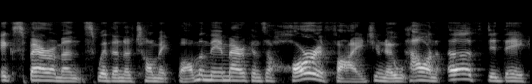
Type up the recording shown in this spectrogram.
experiments with an atomic bomb and the Americans are horrified. You know, how on earth did they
